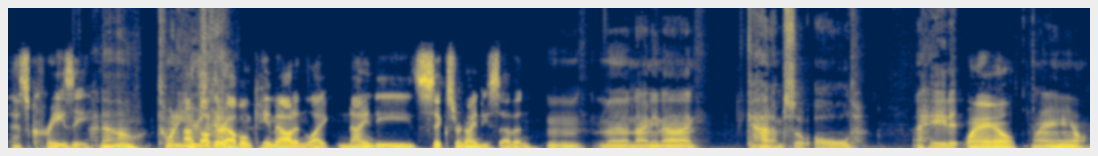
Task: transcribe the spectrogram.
That's crazy. I know, 20 years I thought ago. their album came out in like 96 or 97. Mm-mm, no, '99. God, I'm so old. I hate it. Wow. Wow.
